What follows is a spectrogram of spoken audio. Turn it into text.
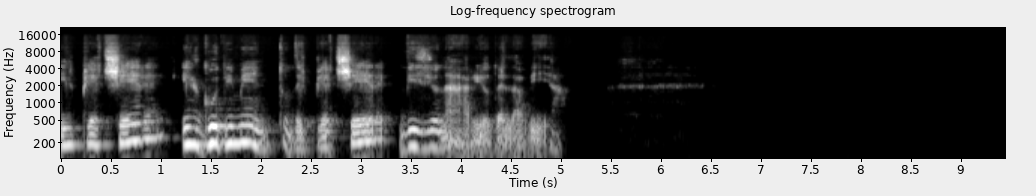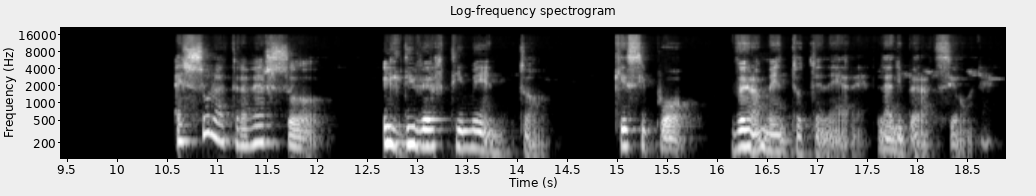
il piacere, il godimento del piacere visionario della via. È solo attraverso il divertimento che si può veramente ottenere la liberazione.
